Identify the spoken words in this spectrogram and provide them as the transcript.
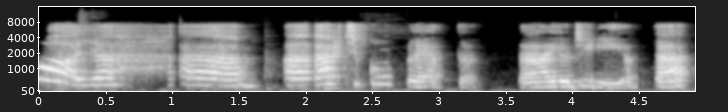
Olha, a, a arte completa, tá? Eu diria, tá?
